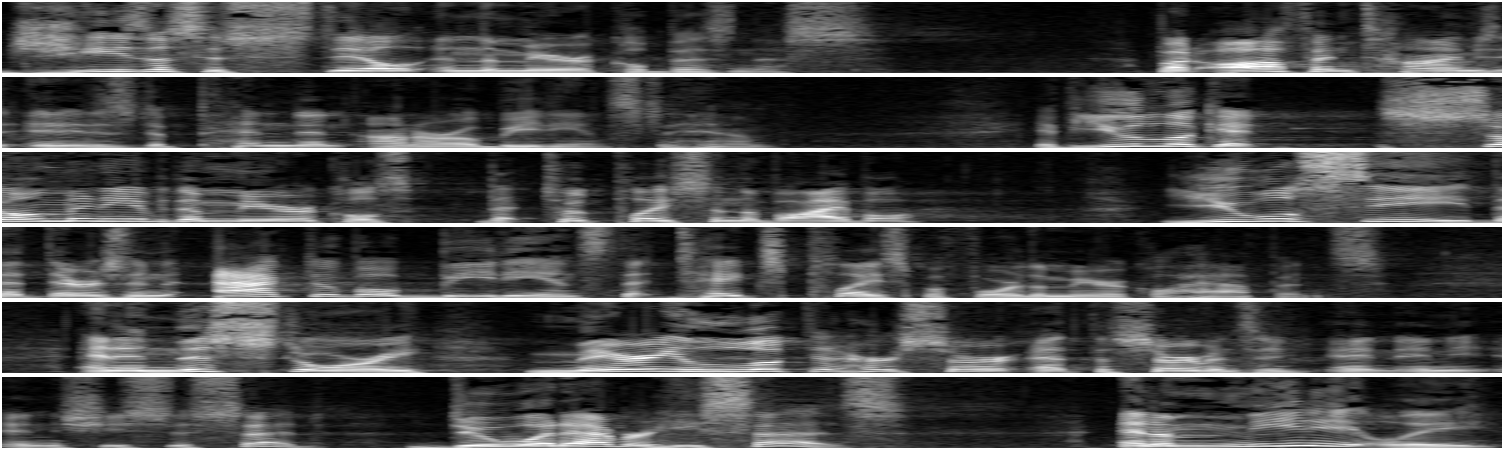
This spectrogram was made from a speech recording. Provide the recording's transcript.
Jesus is still in the miracle business, but oftentimes it is dependent on our obedience to Him. If you look at so many of the miracles that took place in the Bible, you will see that there's an act of obedience that takes place before the miracle happens. And in this story, Mary looked at, her ser- at the servants and, and, and, and she just said, Do whatever he says. And immediately,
